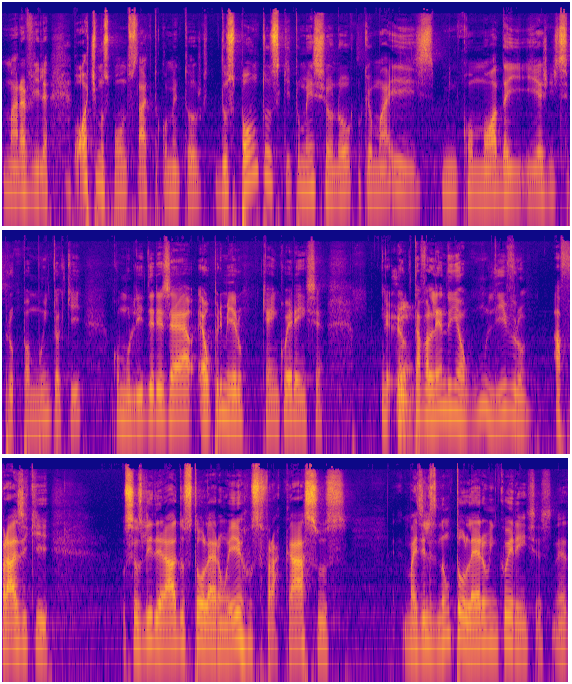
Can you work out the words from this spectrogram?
Maravilha. Ótimos pontos, tá? Que tu comentou. Dos pontos que tu mencionou, o que mais me incomoda e, e a gente se preocupa muito aqui como líderes é, é o primeiro, que é a incoerência. Sim. Eu estava lendo em algum livro a frase que os seus liderados toleram erros, fracassos, mas eles não toleram incoerências. Né?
